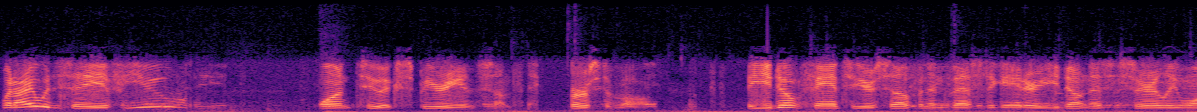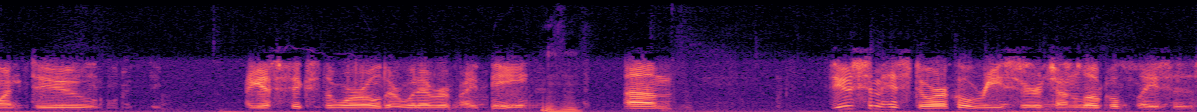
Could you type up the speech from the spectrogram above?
what I would say if you want to experience something, first of all, you don't fancy yourself an investigator, you don't necessarily want to, I guess, fix the world or whatever it might be. Mm-hmm. Um, do some historical research on local places.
